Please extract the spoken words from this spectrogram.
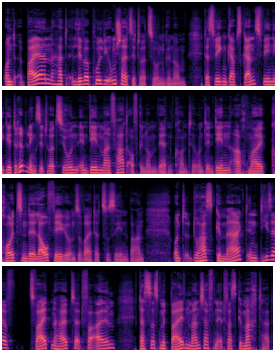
Und Bayern hat Liverpool die Umschaltsituationen genommen. Deswegen gab es ganz wenige Dribbling-Situationen, in denen mal Fahrt aufgenommen werden konnte und in denen auch mal kreuzende Laufwege und so weiter zu sehen waren. Und du hast gemerkt, in dieser zweiten Halbzeit vor allem, dass das mit beiden Mannschaften etwas gemacht hat.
